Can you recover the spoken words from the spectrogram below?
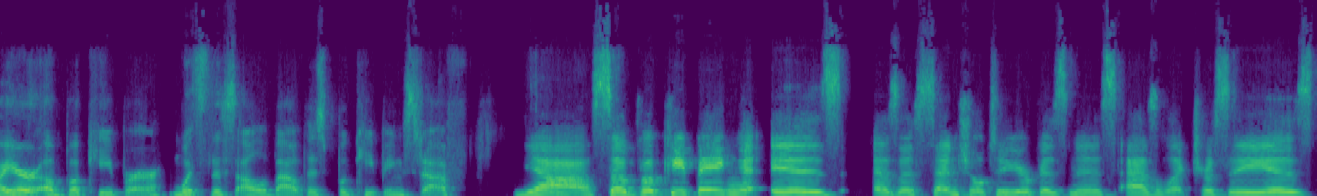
hire a bookkeeper? What's this all about, this bookkeeping stuff? Yeah. So, bookkeeping is as essential to your business as electricity is.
